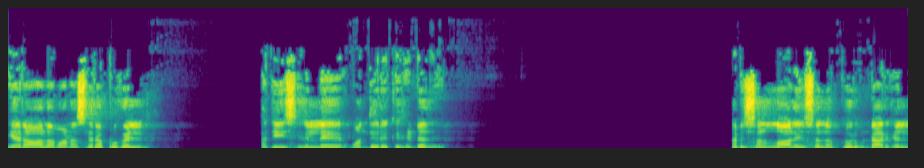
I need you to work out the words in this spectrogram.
ஏராளமான சிறப்புகள் ஹதீஸ்களில் வந்து இருக்குகின்றது நபி சொல்லா அலி சொல்லம் கூறுகின்றார்கள்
